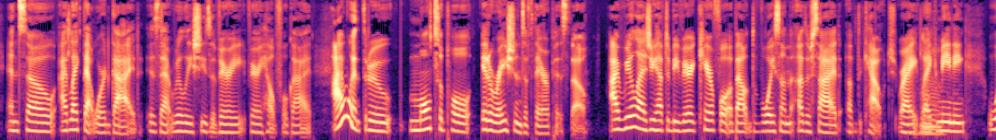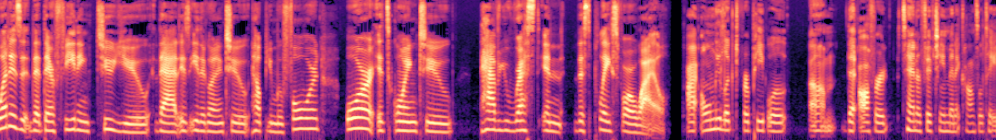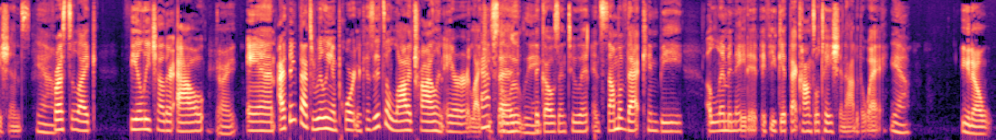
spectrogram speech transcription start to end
And so I like that word guide, is that really she's a very, very helpful guide. I went through multiple iterations of therapists, though. I realize you have to be very careful about the voice on the other side of the couch, right? Like, meaning, what is it that they're feeding to you that is either going to help you move forward or it's going to have you rest in this place for a while? I only looked for people um, that offered 10 or 15 minute consultations Yeah. for us to like feel each other out. Right. And I think that's really important because it's a lot of trial and error, like Absolutely. you said, that goes into it. And some of that can be eliminated if you get that consultation out of the way. Yeah. you know,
